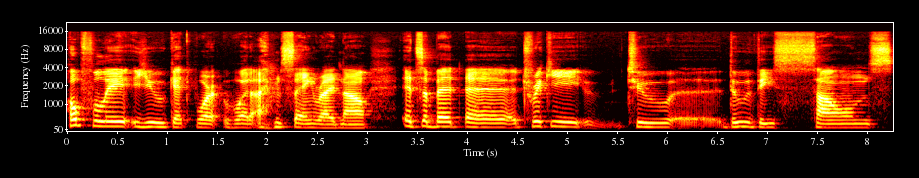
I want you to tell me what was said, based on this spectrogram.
hopefully you get what what I'm saying right now. It's a bit uh, tricky to uh, do these sounds.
